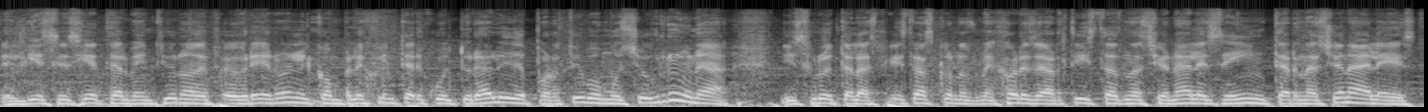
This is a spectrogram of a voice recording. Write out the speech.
del 17 al 21 de febrero en el Complejo Intercultural y Deportivo Musugruna. Disfruta las fiestas con los mejores artistas nacionales e internacionales.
